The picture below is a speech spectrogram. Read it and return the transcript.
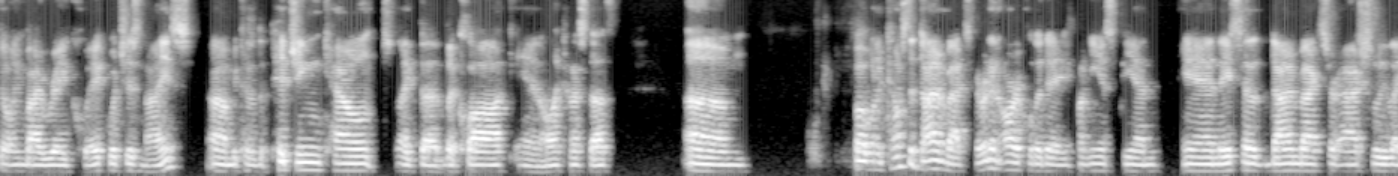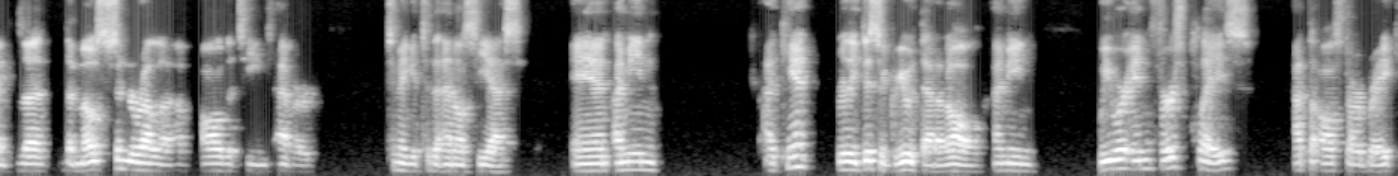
going by Ray quick, which is nice um, because of the pitching count, like the the clock and all that kind of stuff. Um, but when it comes to Diamondbacks, I read an article today on ESPN, and they said the Diamondbacks are actually like the the most Cinderella of all the teams ever to make it to the NLCS. And I mean, I can't really disagree with that at all. I mean, we were in first place at the All Star break,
